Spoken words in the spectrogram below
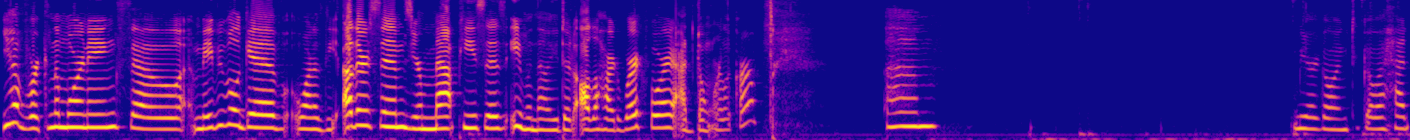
you have work in the morning, so maybe we'll give one of the other Sims your map pieces, even though you did all the hard work for it. I don't really care. Um, we are going to go ahead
